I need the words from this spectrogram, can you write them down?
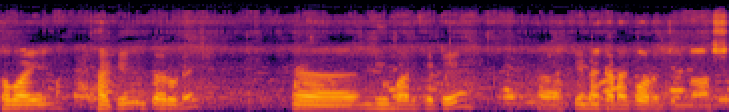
সবাই থাকে এই কারণে। নিউ মার্কেটে কেনাকাটা করার জন্য আসে।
